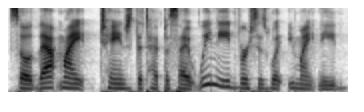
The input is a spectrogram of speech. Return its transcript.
So that might change the type of site we need versus what you might need.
